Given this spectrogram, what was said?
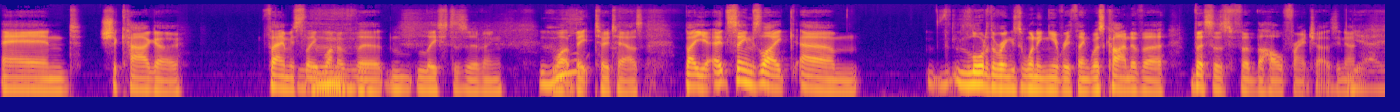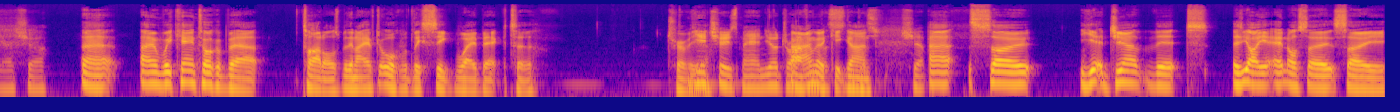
and Chicago, famously one of the least deserving, what beat Two Towers. But yeah, it seems like um, Lord of the Rings winning everything was kind of a this is for the whole franchise, you know. yeah, yeah, sure. Uh, and we can talk about titles, but then I have to awkwardly segue back to trivia. You choose, man. You're driving. I'm gonna keep going. Ship. Uh, so yeah, do you know that? Oh yeah, and also so,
